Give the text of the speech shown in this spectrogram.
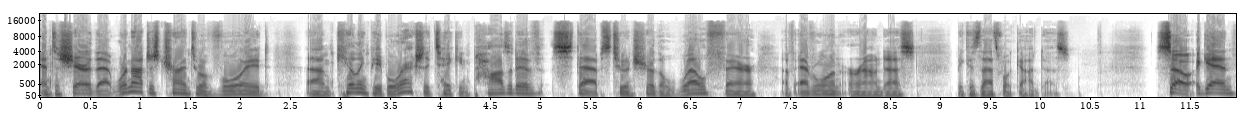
and to share that we're not just trying to avoid um, killing people, we're actually taking positive steps to ensure the welfare of everyone around us because that's what God does. So, again,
